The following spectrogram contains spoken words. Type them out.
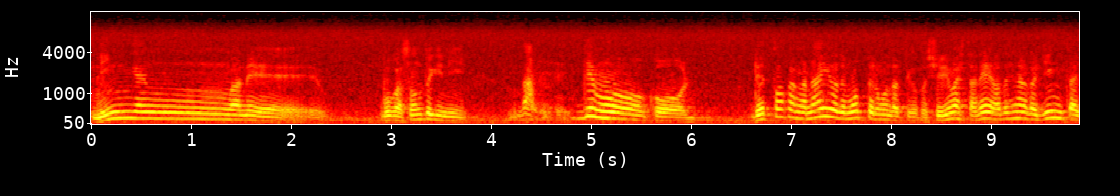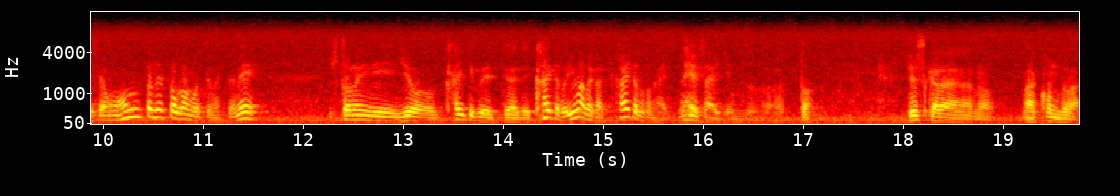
人間はね僕はその時に何でもこう劣等感がないようで持ってるもんだってことを知りましたね。私なんか字に対してはもう本当劣等感を持ってましたね。人の家に字を書いてくれって言われて書いたこと今だから書いたことないですね最近ずっと。ですからあの、まあ、今度は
